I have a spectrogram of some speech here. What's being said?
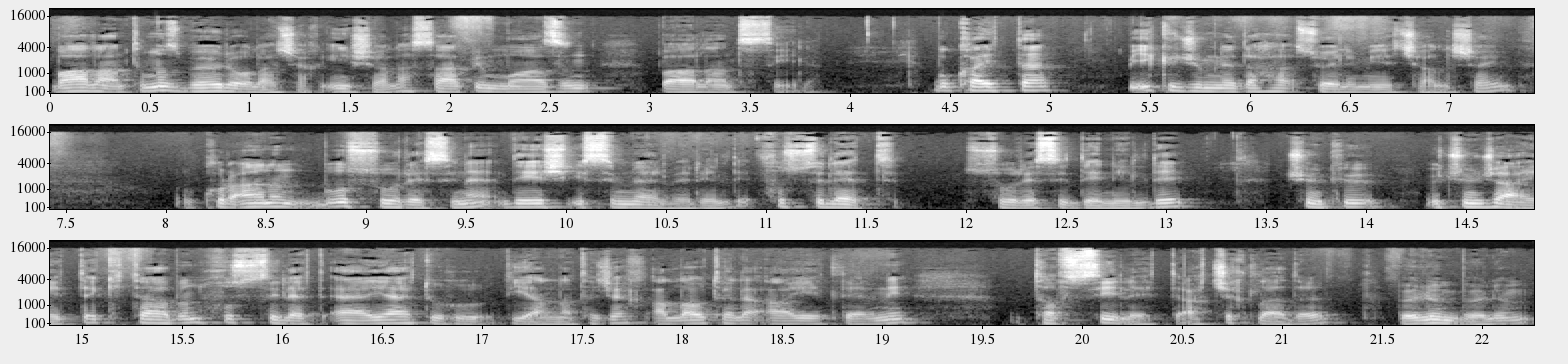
bağlantımız böyle olacak inşallah Sa'd bin Muaz'ın bağlantısıyla. Bu kayıtta bir iki cümle daha söylemeye çalışayım. Kur'an'ın bu suresine değişik isimler verildi. Fussilet suresi denildi. Çünkü üçüncü ayette kitabın fussilet ayatuhu diye anlatacak. Allahu Teala ayetlerini tafsil etti, açıkladı, bölüm bölüm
